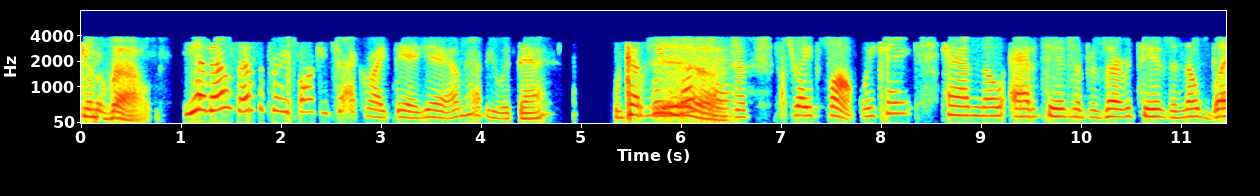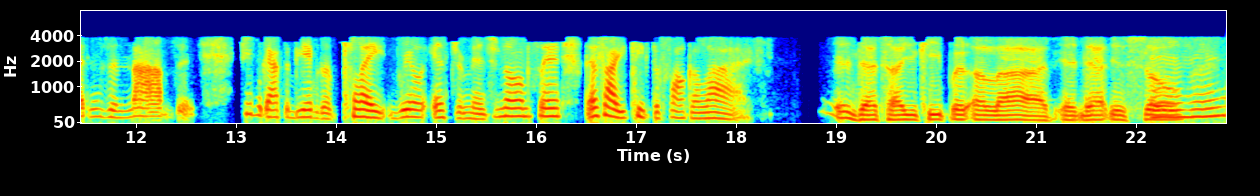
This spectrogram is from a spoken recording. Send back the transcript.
Talking about? Yeah, that was that's a pretty funky track right there. Yeah, I'm happy with that. Because we Yeah. must have straight funk. We can't have no additives and preservatives and no buttons and knobs and people got to be able to play real instruments. You know what I'm saying? That's how you keep the funk alive. And that's how you keep it alive. And that is so Mhm.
